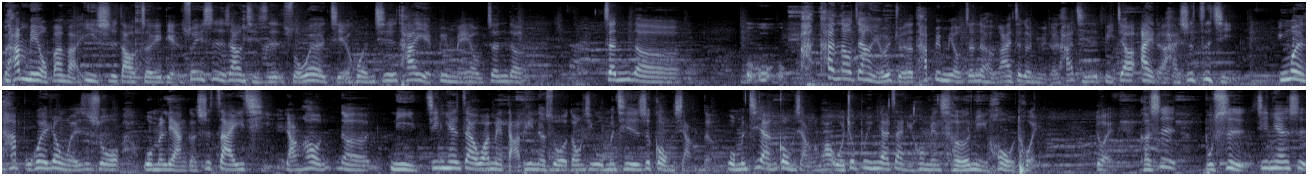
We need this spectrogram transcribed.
他没有办法意识到这一点，所以事实上，其实所谓的结婚，其实他也并没有真的真的，我我我看到这样也会觉得他并没有真的很爱这个女的，他其实比较爱的还是自己。因为他不会认为是说我们两个是在一起，然后呃，你今天在外面打拼的所有东西，我们其实是共享的。我们既然共享的话，我就不应该在你后面扯你后腿，对。可是不是，今天是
